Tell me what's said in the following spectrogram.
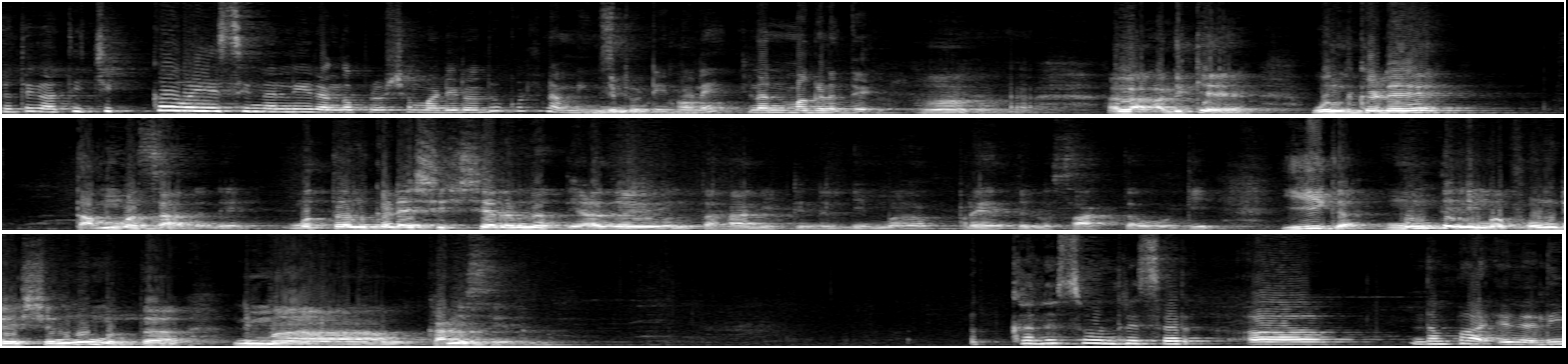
ಜೊತೆಗೆ ಅತಿ ಚಿಕ್ಕ ವಯಸ್ಸಿನಲ್ಲಿ ರಂಗಪ್ರವೇಶ ಮಾಡಿರೋದು ಕೂಡ ನಮ್ಮ ಇನ್ಸ್ಟಿಟ್ಯೂಟಿಂದಾನೆ ನನ್ನ ಮಗಳದ್ದೇ. ಅಲ್ಲ ಅದಕ್ಕೆ ಒಂದ್ ಕಡೆ ತಮ್ಮ ಸಾಧನೆ ಮತ್ತೊಂದು ಕಡೆ ಶಿಷ್ಯರನ್ನ ತೆಳೆದೊಯ್ಯುವಂತಹ ನಿಟ್ಟಿನಲ್ಲಿ ನಿಮ್ಮ ಪ್ರಯತ್ನಗಳು ಸಾಕ್ತಾ ಹೋಗಿ. ಈಗ ಮುಂದೆ ನಿಮ್ಮ ಫೌಂಡೇಶನ್ ಮತ್ತು ನಿಮ್ಮ ಕನಸೇನು ಕನಸು ಅಂದ್ರೆ ಸರ್ ನಮ್ಮ ಈ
